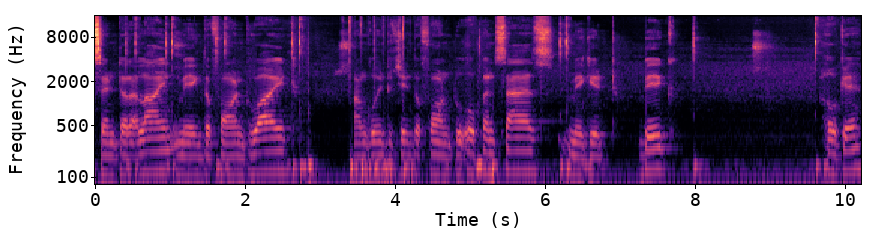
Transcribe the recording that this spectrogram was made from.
center align make the font white. I'm going to change the font to open sans make it big. Okay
